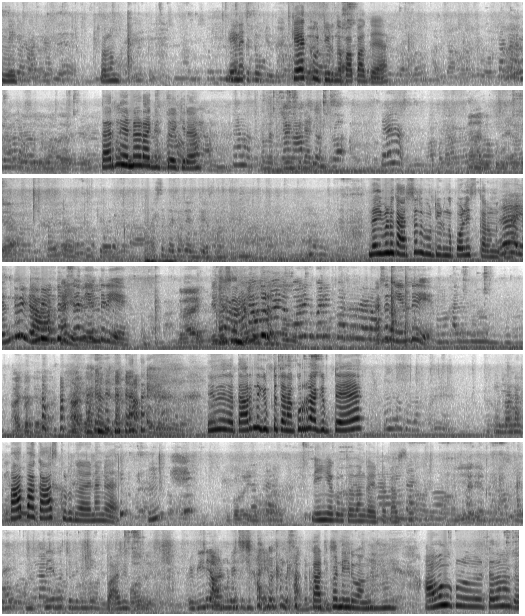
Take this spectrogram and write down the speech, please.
ம். சொல்லுங்க. கேக் ஊட்டி விடுங்க பாப்பாக்கு. தருண் என்னடா கிஃப்ட் வைக்கிற? இந்த இவனுக்கு அர்ச்சனுக்கு ஊட்டி விடுங்க போலீஸ்காரனுக்கு எந்திரி. எந்திரி. இது தரணு கிஃப்ட் தரேன் குர்ரா கிஃப்ட் பாப்பா காசு கொடுங்க என்னங்க? நீங்கள் நீங்க கொடுத்தாதான் காசு. கட் பண்ணிடுவாங்க. அவங்க கிட்ட தான் நான்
